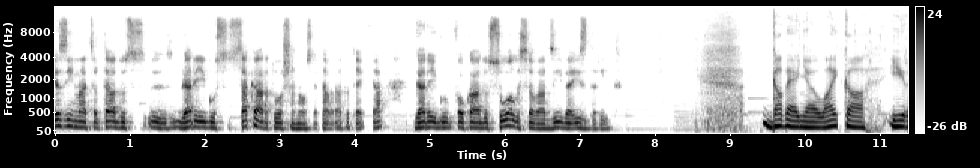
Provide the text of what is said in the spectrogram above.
iezīmēts ar tādu garīgu sakārtošanos, ja tā varētu teikt, ja? garīgu kaut kādu soli savā dzīvē izdarīt. Gavēņa laikā ir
